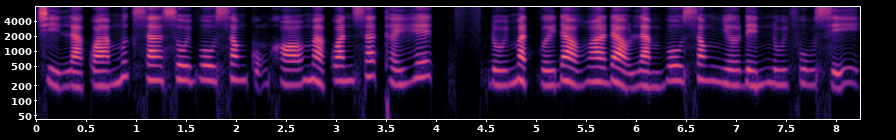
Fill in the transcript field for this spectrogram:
chỉ là quá mức xa xôi vô song cũng khó mà quan sát thấy hết. Đối mặt với đào hoa đảo làm vô song nhớ đến núi Phú Sĩ,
